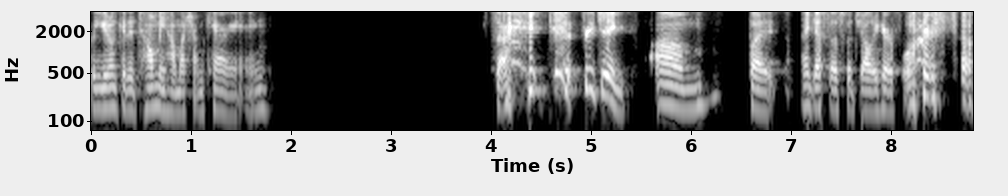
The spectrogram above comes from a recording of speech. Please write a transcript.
but you don't get to tell me how much I'm carrying. Sorry, preaching. Um, but I guess that's what y'all are here for. So.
